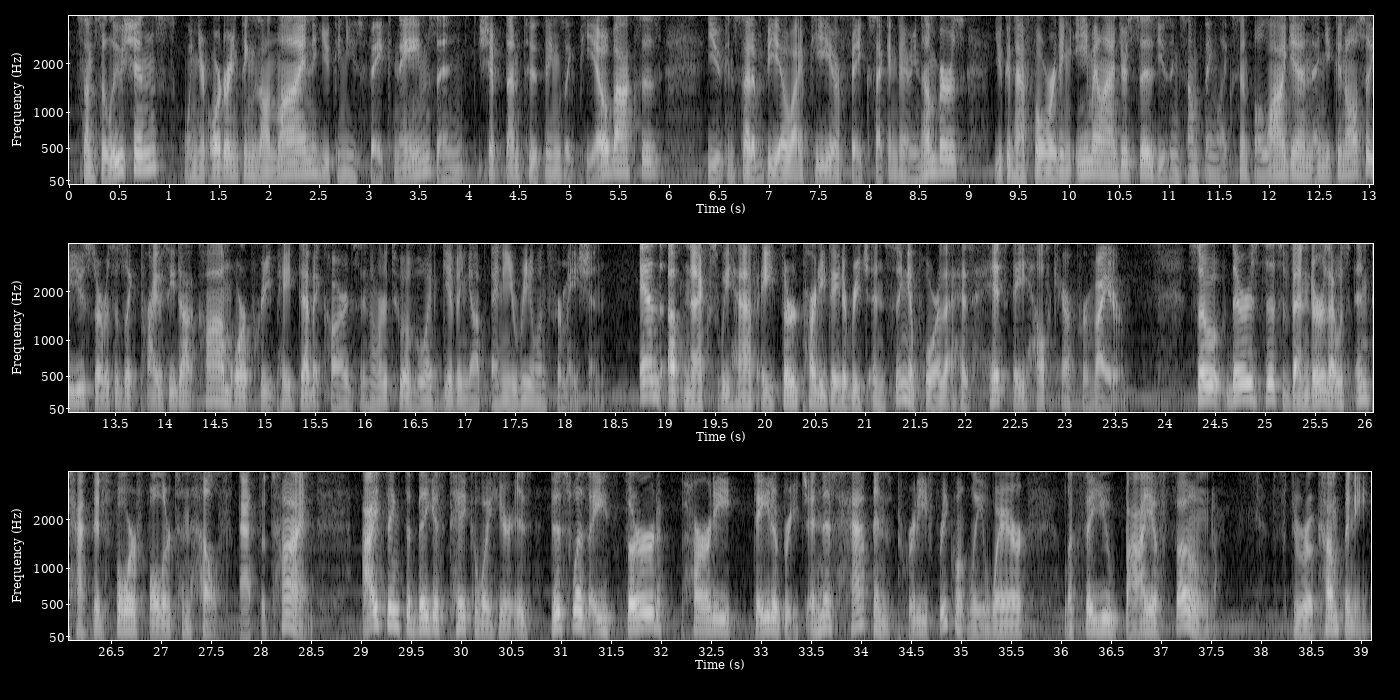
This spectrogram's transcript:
Some solutions when you're ordering things online, you can use fake names and ship them to things like P.O. boxes. You can set up VoIP or fake secondary numbers. You can have forwarding email addresses using something like SimpleLogin, and you can also use services like privacy.com or prepaid debit cards in order to avoid giving up any real information. And up next, we have a third party data breach in Singapore that has hit a healthcare provider. So there's this vendor that was impacted for Fullerton Health at the time. I think the biggest takeaway here is this was a third party data breach, and this happens pretty frequently where Let's say you buy a phone through a company.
